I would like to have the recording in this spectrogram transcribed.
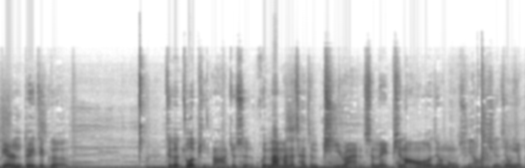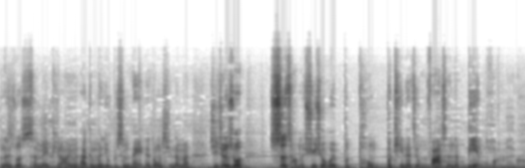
别人对这个。这个作品啊，就是会慢慢的产生疲软、审美疲劳这种东西啊。其实这种也不能说是审美疲劳，因为它根本就不是美的东西。那么，其实就是说市场的需求会不同、不停的这种发生的变化啊。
